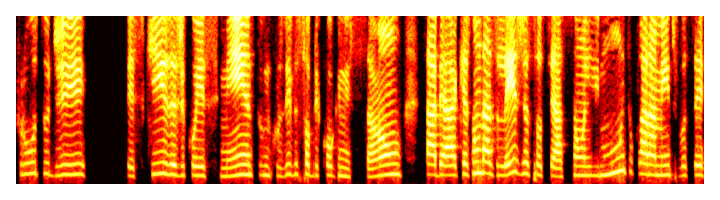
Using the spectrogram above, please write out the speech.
fruto de pesquisa, de conhecimento, inclusive sobre cognição, sabe? A questão das leis de associação ali, muito claramente você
